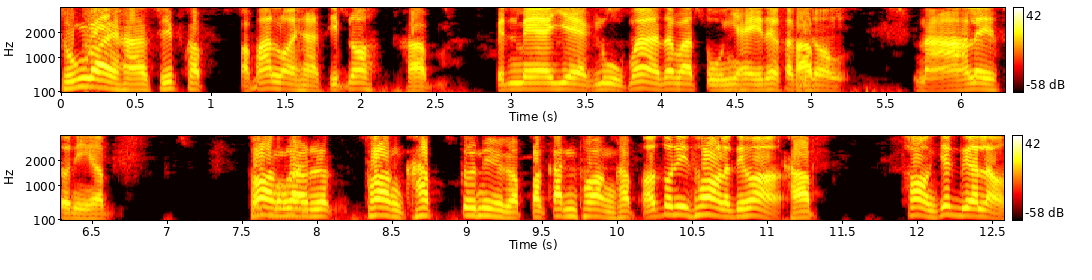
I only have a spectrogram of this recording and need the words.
สูงร้อยห้าสิบครับ ประมาณร้อยห้าสิบเนาะครับ เป็นแม่แยกลูกมาแต่ว่าตัวใหญ่เด้อครับครับ พี่น้องหนาเลยตัวนี้ครับ ท่องเราท่องครับ ตัวนี้กับประกันท่องครับเอาตัวนี้ท้องเลยที่พ่อครับท้องจักเดือนแล้ว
